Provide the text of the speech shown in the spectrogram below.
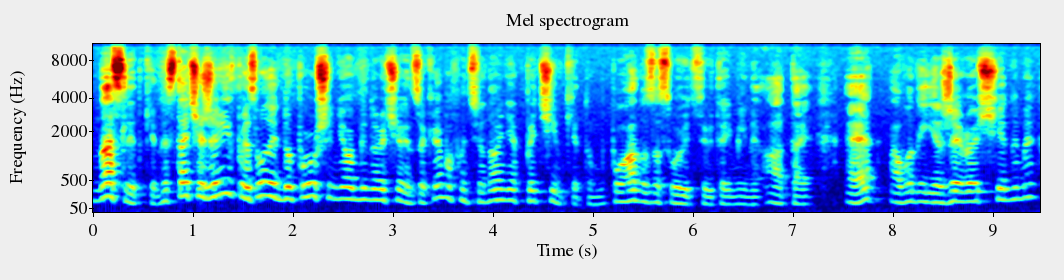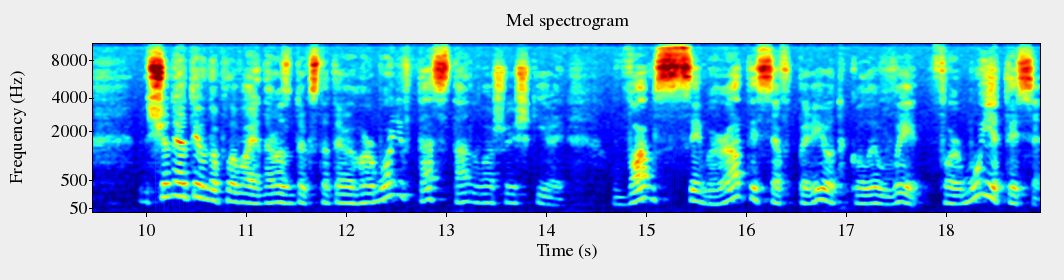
Наслідки. Нестача жирів призводить до порушення обміну речовин, зокрема функціонування печінки, тому погано засвоюються вітаміни А та Е, а вони є жиророзчинними, що негативно впливає на розвиток статевих гормонів та стан вашої шкіри. Вам з цим гратися в період, коли ви формуєтеся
